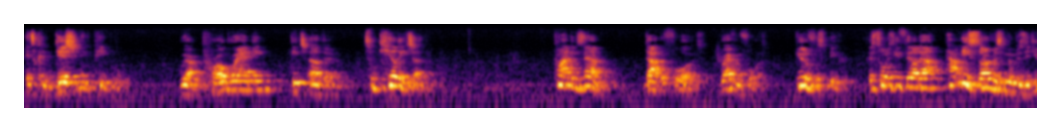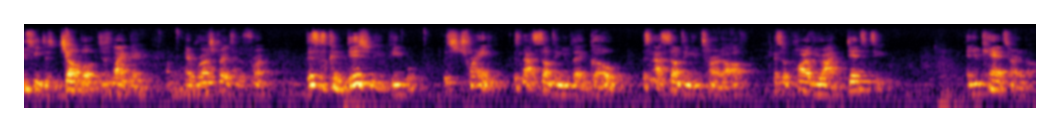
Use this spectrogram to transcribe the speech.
It's conditioning people. We are programming each other to kill each other. Prime example, Dr. Forbes, Reverend Forbes, beautiful speaker. As soon as he fell down, how many service members did you see just jump up just like that and run straight to the front? This is conditioning, people. It's training. It's not something you let go. It's not something you turn off. It's a part of your identity. And you can't turn it off.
